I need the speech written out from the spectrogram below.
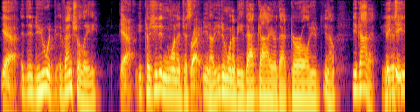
yeah, that you would eventually yeah, because you didn't want to just Right. you know you didn't want to be that guy or that girl. You you know you got it. You just, you,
